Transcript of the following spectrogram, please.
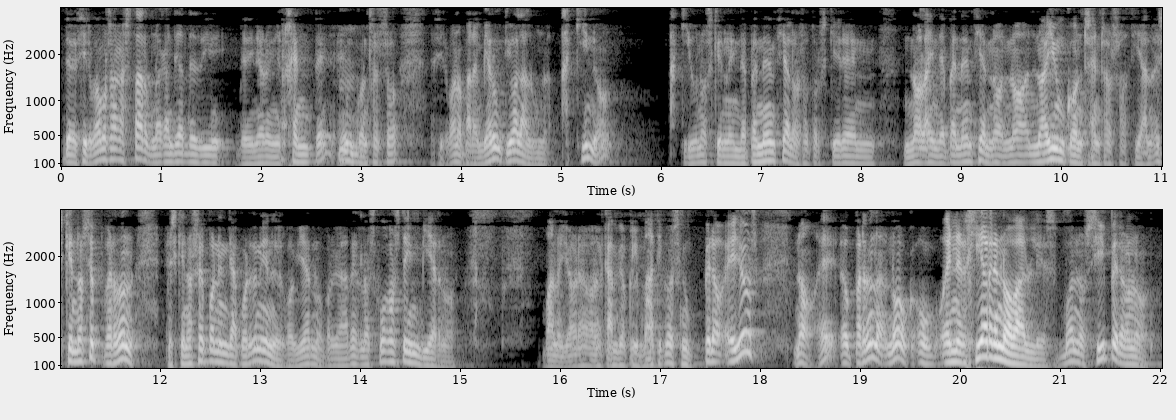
de decir, vamos a gastar una cantidad de, dinero ingente, ¿eh? un mm. consenso, decir, bueno, para enviar un tío a la luna. Aquí no. Aquí unos quieren la independencia, los otros quieren no la independencia, no, no, no hay un consenso social. Es que no se, perdón, es que no se ponen de acuerdo ni en el gobierno, porque a ver, los juegos de invierno, bueno, yo ahora con el cambio climático, pero ellos, no, ¿eh? perdona, no, energías renovables, bueno, sí, pero no.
